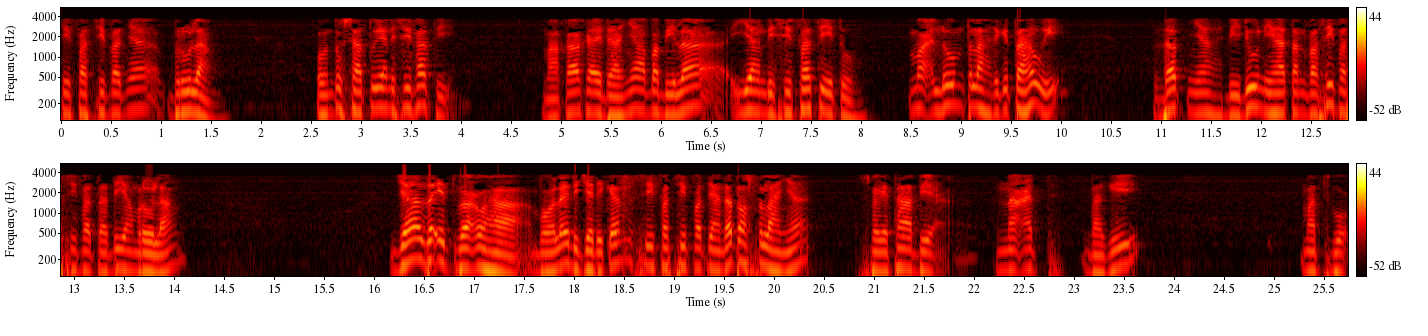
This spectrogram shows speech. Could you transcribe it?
sifat-sifatnya berulang untuk satu yang disifati maka kaidahnya apabila yang disifati itu maklum telah diketahui zatnya biduniha tanpa sifat-sifat tadi yang berulang. Jaza itba'uha. Boleh dijadikan sifat-sifat yang datang setelahnya sebagai tabi' na'at bagi matbu'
